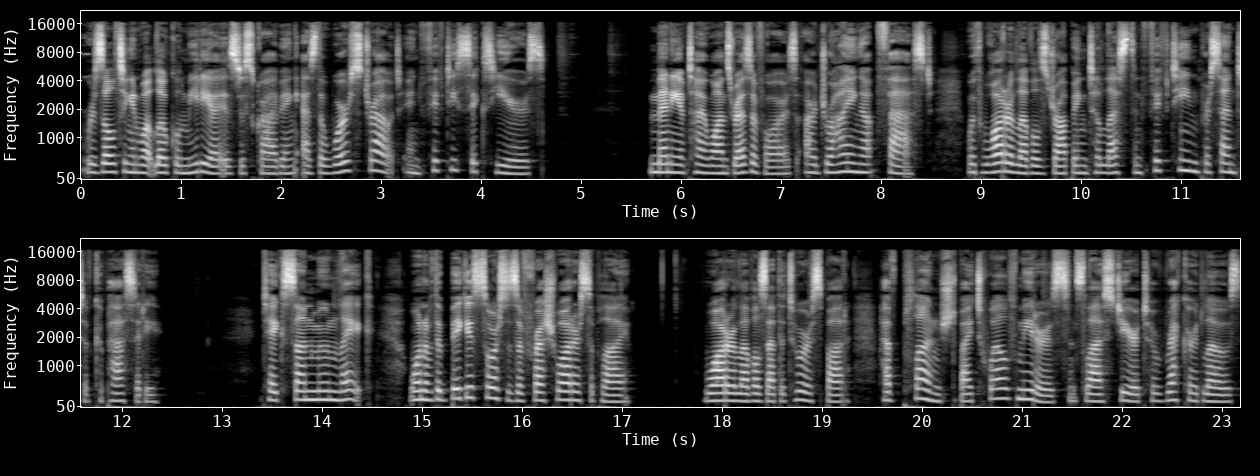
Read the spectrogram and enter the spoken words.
resulting in what local media is describing as the worst drought in 56 years. Many of Taiwan's reservoirs are drying up fast, with water levels dropping to less than 15% of capacity. Take Sun Moon Lake, one of the biggest sources of fresh water supply. Water levels at the tourist spot have plunged by 12 meters since last year to record lows,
